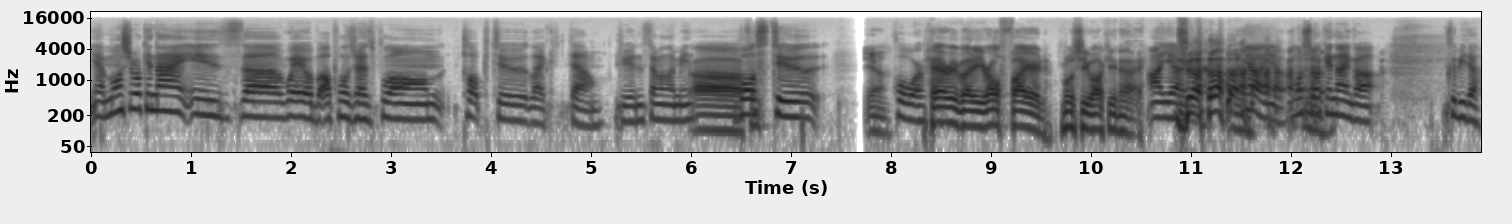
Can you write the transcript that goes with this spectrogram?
yeah, moshiwakenai is a way of apologize from top to like down. Do you understand what I mean? Uh, Boss from, to yeah. core. Hey everybody, you're all fired. Moshiwakenai. Ah yeah. Yeah, yeah. yeah. Moshiwakenai ga kubida.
